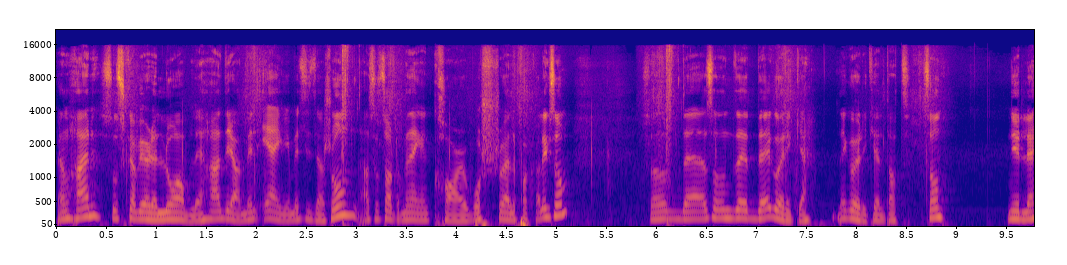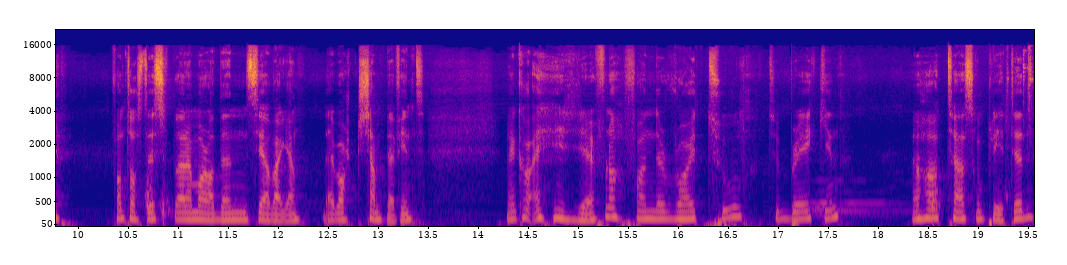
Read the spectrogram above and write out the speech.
Men her så skal vi gjøre det lovlig. Her driver jeg min egen situasjon. Jeg skal starte med min egen car wash og hele pakka, liksom. Så, det, så det, det, går ikke. Det går ikke helt tatt. Sånn. Nydelig. Fantastisk. Har jeg mala den sida av veggen. Det ble kjempefint. Men hva er herre for noe? Find the right tool to break in. Jaha, task completed.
